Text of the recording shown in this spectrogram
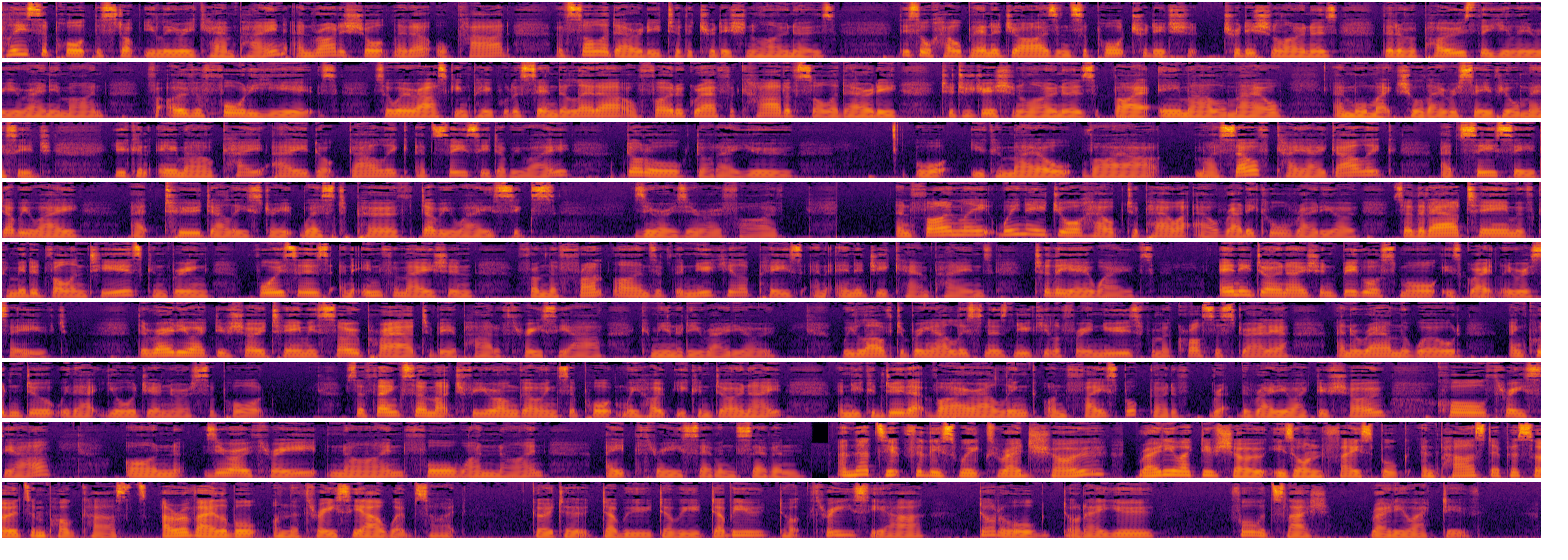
Please support the Stop Yeelirrie campaign and write a short letter or card of solidarity to the traditional owners. This will help energise and support tradi- traditional owners that have opposed the Yeelirrie uranium mine for over 40 years. So we're asking people to send a letter or photograph a card of solidarity to traditional owners via email or mail, and we'll make sure they receive your message you can email ka.garlick at ccwa.org.au. or you can mail via myself, K.A. Garlick, at ccwa at 2 Daly Street, West Perth, WA 6005. And finally, we need your help to power our radical radio so that our team of committed volunteers can bring voices and information from the front lines of the nuclear peace and energy campaigns to the airwaves. Any donation, big or small, is greatly received. The Radioactive Show team is so proud to be a part of 3CR Community Radio. We love to bring our listeners nuclear free news from across Australia and around the world and couldn't do it without your generous support. So thanks so much for your ongoing support and we hope you can donate and you can do that via our link on Facebook. Go to the Radioactive Show, call 3CR on 039419 8377. And that's it for this week's Rad Show. Radioactive Show is on Facebook, and past episodes and podcasts are available on the 3CR website. Go to www.3cr.org.au forward slash radioactive.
